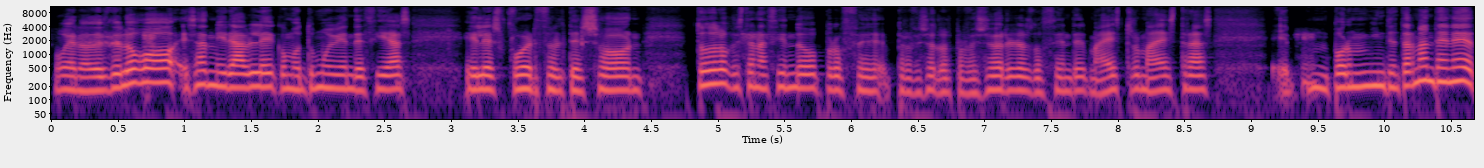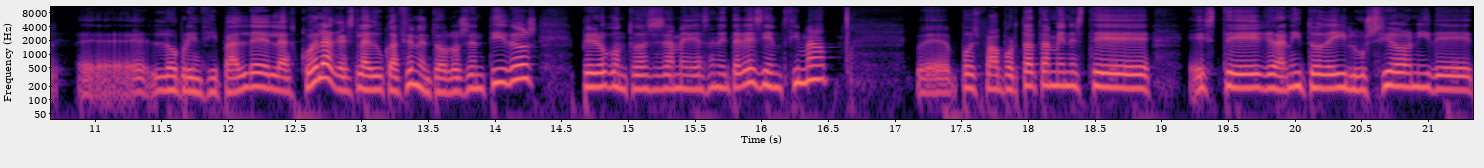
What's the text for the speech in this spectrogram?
Bueno, desde luego es admirable, como tú muy bien decías, el esfuerzo, el tesón, todo lo que están haciendo profesor, los profesores, los docentes, maestros, maestras, eh, por intentar mantener eh, lo principal de la escuela, que es la educación en todos los sentidos, pero con todas esas medidas sanitarias y encima eh, pues para aportar también este, este granito de ilusión y de,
